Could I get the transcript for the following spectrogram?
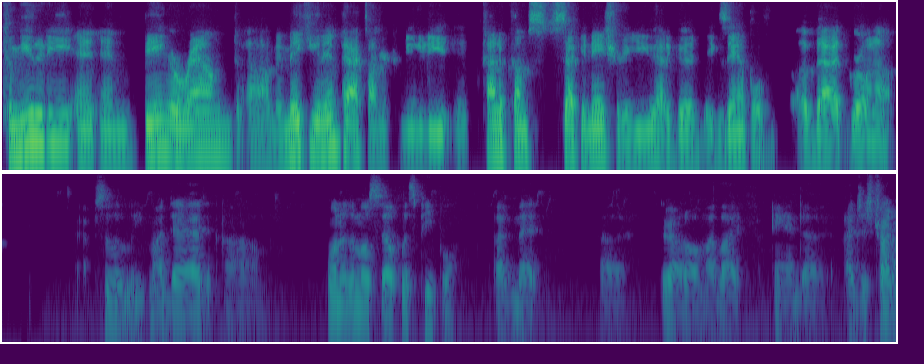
community and, and being around um, and making an impact on your community, it kind of comes second nature to you. You had a good example of that growing up. Absolutely. My dad, um, one of the most selfless people I've met uh, throughout all my life. And uh, I just try to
